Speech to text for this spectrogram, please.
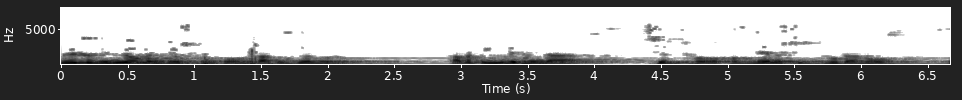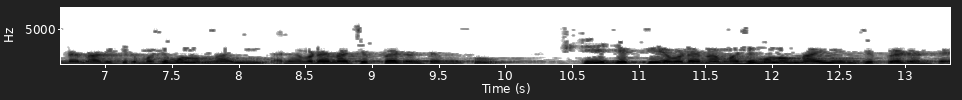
వీళ్ళు వినియోగం చేసుకుంటూ ఉంటారు జనులు. కాబట్టి ఈ విధంగా సిద్ధోహం నేను సిద్ధుడను అంటే నా దగ్గర మహిమలు ఉన్నాయి అని ఎవడైనా చెప్పాడంటే మీకు స్టేజ్ ఎక్కి ఎవడైనా మహిమలు ఉన్నాయి అని చెప్పాడంటే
